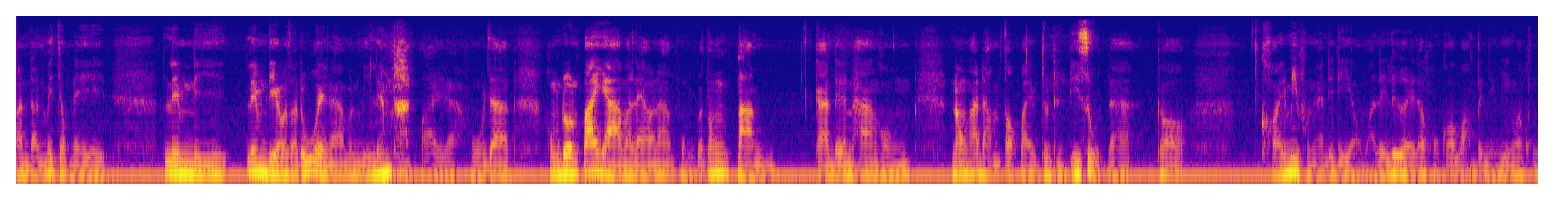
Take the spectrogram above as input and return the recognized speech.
มันดันไม่จบในเล่มนี้เล่มเดียวซะด้วยนะมันมีเล่มถัดไปนะผมจะผมโดนป้ายยามาแล้วนะผมก็ต้องตามการเดินทางของน้องอดัมต่อไปจนถึงที่สุดนะฮะก็ขอให้มีผลงานดีๆออกมาเรื่อยๆ แล้วผมก็หวังเป็นอย่างยิ่งว่าผม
